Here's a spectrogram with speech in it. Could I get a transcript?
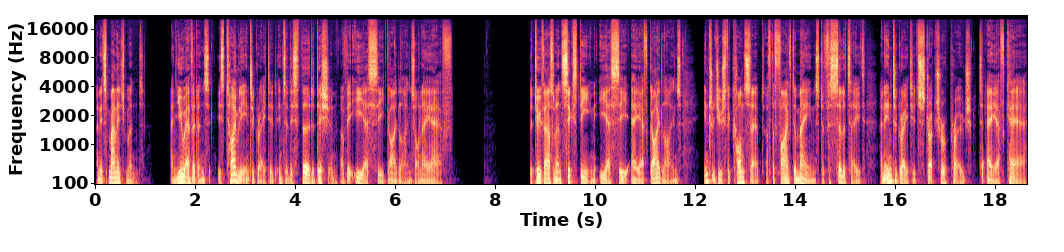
and its management, and new evidence is timely integrated into this third edition of the ESC Guidelines on AF. The 2016 ESC AF Guidelines introduced the concept of the five domains to facilitate an integrated structure approach to AF care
